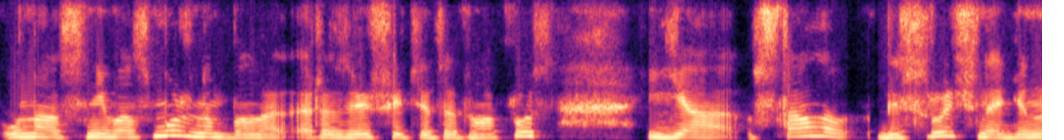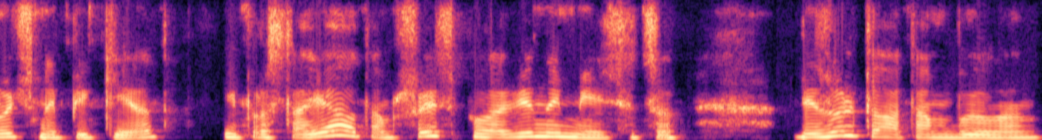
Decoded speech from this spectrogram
у нас невозможно было разрешить этот вопрос, я встала в бессрочный одиночный пикет и простояла там шесть с половиной месяцев. Результатом было,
